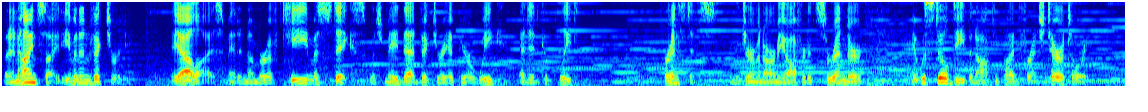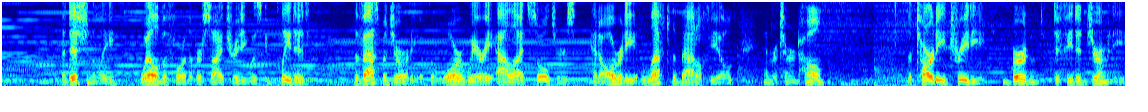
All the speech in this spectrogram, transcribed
But in hindsight, even in victory, the Allies made a number of key mistakes which made that victory appear weak and incomplete. For instance, when the German army offered its surrender, it was still deep in occupied French territory. Additionally, well before the Versailles Treaty was completed, the vast majority of the war weary Allied soldiers had already left the battlefield and returned home. The tardy treaty burdened defeated Germany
